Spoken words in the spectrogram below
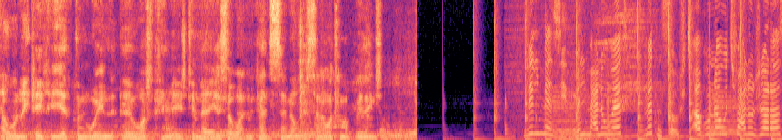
حول كيفية تمويل ورش الحمايه الاجتماعيه سواء في هذه السنة ولا السنوات المقبلة إن شاء الله. للمزيد من المعلومات ما تنسوش تابونا وتفعلوا الجرس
